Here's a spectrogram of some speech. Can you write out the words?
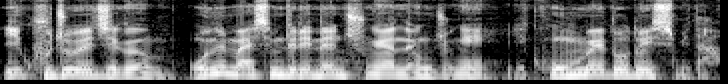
이 구조에 지금 오늘 말씀드리는 중요한 내용 중에 이 공매도도 있습니다.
